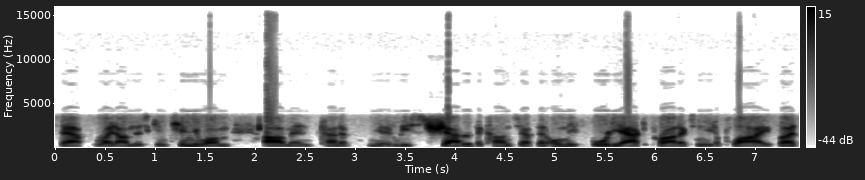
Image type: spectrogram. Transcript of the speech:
step right on this continuum um, and kind of you know, at least shattered the concept that only 40 Act products need apply. But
